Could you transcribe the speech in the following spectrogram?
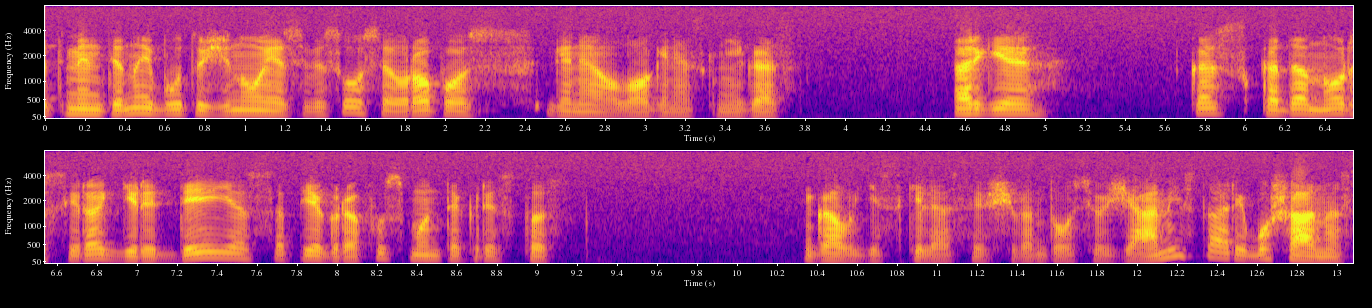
atmintinai būtų žinojęs visos Europos genealoginės knygas. Argi kas kada nors yra girdėjęs apie grafus Montekristus? Gal jis kilęs iš šventosios žemės, tarė Bošanas.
